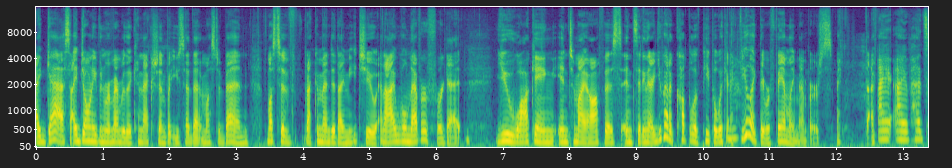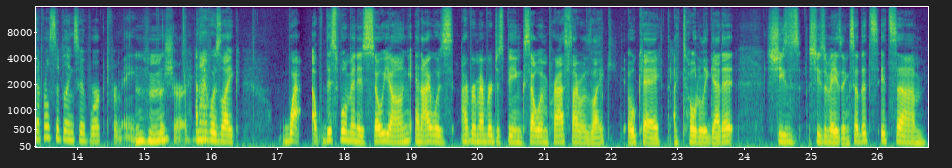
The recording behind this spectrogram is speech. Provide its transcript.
I guess I don't even remember the connection, but you said that it must have been must have recommended I meet you, and I will never forget you walking into my office and sitting there. You had a couple of people with you. I feel like they were family members. I, I I've had several siblings who have worked for me, for sure. Mm-hmm. and I was like, wow, this woman is so young. And I was, I remember just being so impressed. I was like, okay, I totally get it. She's, she's amazing. So that's, it's, um,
